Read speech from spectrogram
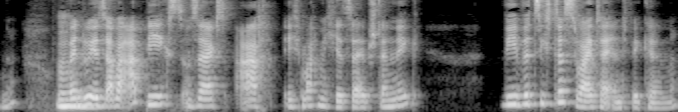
Ne? Und wenn du mhm. jetzt aber abbiegst und sagst, ach, ich mache mich jetzt selbstständig, wie wird sich das weiterentwickeln? Ne?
